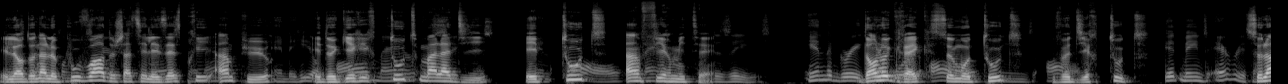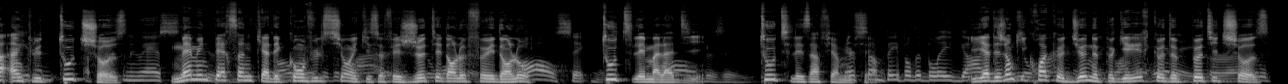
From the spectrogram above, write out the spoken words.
et leur donna le pouvoir de chasser les esprits impurs et de guérir toute maladie et toute infirmité. Dans le grec, ce mot toute veut dire toute. Cela inclut toute chose, même une personne qui a des convulsions et qui se fait jeter dans le feu et dans l'eau, toutes les maladies, toutes les infirmités. Il y a des gens qui croient que Dieu ne peut guérir que de petites choses,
